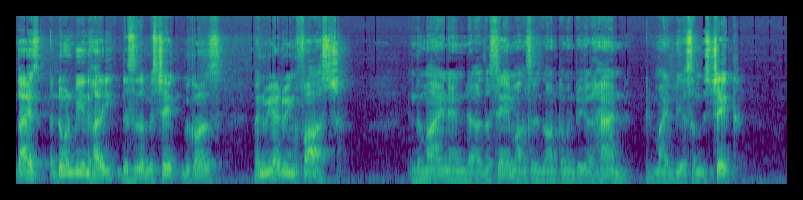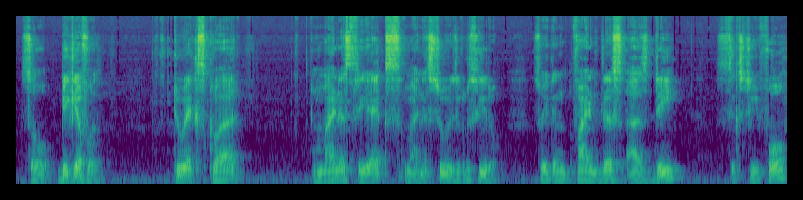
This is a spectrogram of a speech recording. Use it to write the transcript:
Guys, don't be in hurry. This is a mistake because when we are doing fast in the mind and uh, the same answer is not coming to your hand, it might be a, some mistake. So be careful. 2x square minus 3x minus 2 is equal to 0. So you can find this as D, 64.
